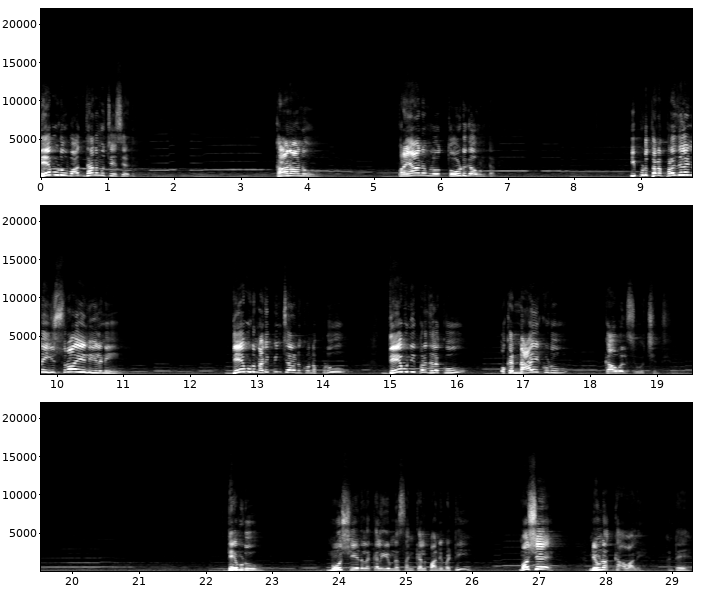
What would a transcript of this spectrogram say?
దేవుడు వాగ్దానము చేశాడు. కానాను ప్రయాణంలో తోడుగా ఉంటాను ఇప్పుడు తన ప్రజలైన ఇస్రాయేలీలని దేవుడు నడిపించాలనుకున్నప్పుడు దేవుని ప్రజలకు ఒక నాయకుడు కావలసి వచ్చింది. దేవుడు మోషేడల కలిగి ఉన్న సంకల్పాన్ని బట్టి మోషే నువ్వు నాకు కావాలి అంటే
